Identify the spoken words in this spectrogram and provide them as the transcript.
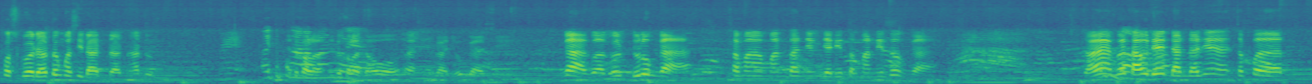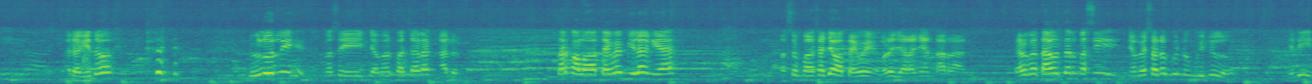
Pas gua datang masih dandan, aduh. Oh itu Itu kalau pengalaman itu kalau ya? cowok, eh, enggak juga sih. Enggak, gua, gua dulu enggak. Sama mantan yang jadi teman itu enggak. Soalnya gua tahu dia dandannya cepet. Ada gitu. dulu nih masih zaman pacaran, aduh. Ntar kalau OTW bilang ya, langsung balas aja OTW, udah jalannya antaran. Karena gua tahu ntar pasti nyampe sana gua nungguin dulu. Jadi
